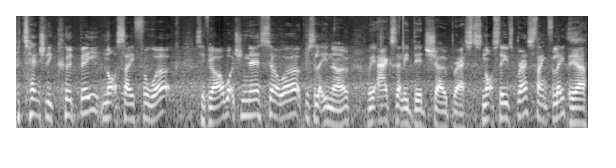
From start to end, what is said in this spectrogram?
potentially could be not safe for work. So if you are watching this at work, just to let you know, we accidentally did show breasts, not Steve's breasts, thankfully. Yeah.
